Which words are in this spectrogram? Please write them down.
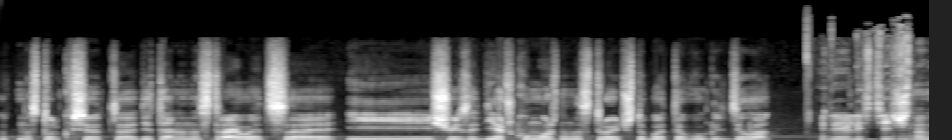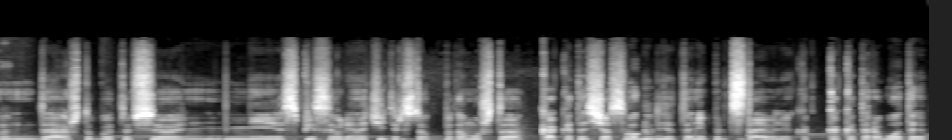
Вот настолько все это детально настраивается, и еще и задержку можно настроить, чтобы это выглядело Реалистично, да? да, чтобы это все не списывали на читерство. Потому что как это сейчас выглядит, они представили, как, как это работает.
